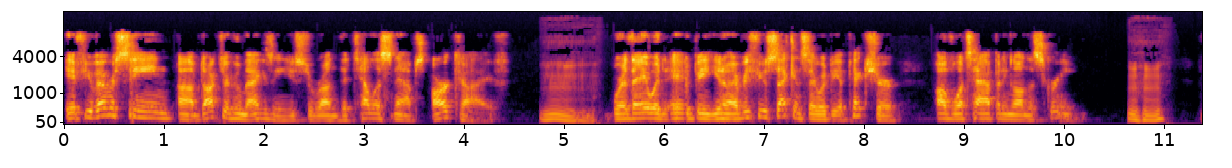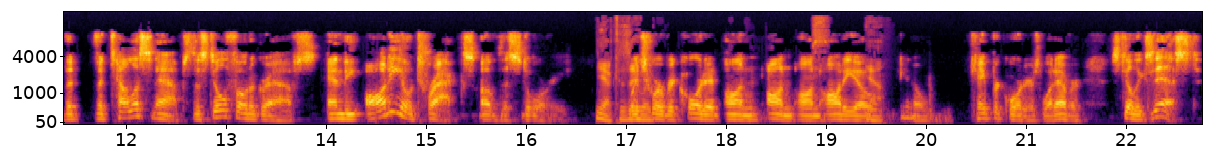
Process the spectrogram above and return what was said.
if you've ever seen um, Doctor Who magazine used to run the telesnaps archive, mm. where they would it would be you know every few seconds there would be a picture of what's happening on the screen. hmm The the telesnaps, the still photographs, and the audio tracks of the story, yeah, because which were recorded on on on audio, Yeah. you know, tape recorders, whatever, still exist.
